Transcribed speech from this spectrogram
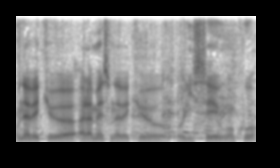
on est avec eux euh, à la messe, on est avec eux au, au lycée ou en cours.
